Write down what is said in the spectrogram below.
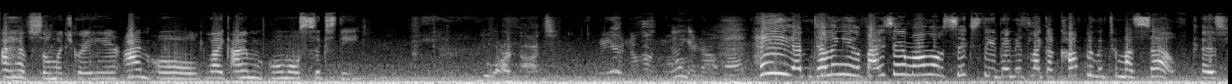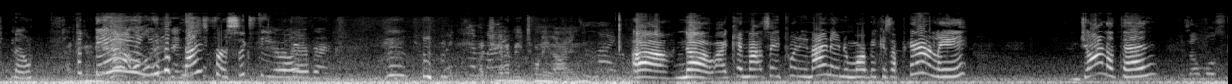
I have so much gray hair. I'm old. Like I'm almost 60. You are not. No, you're not, Mom. No, you're not, Mom. Hey, I'm telling you, if I say I'm almost 60, then it's like a compliment to myself. Because, you know, but dang, you look nice for a 60 year old. Aren't you gonna be 29? Uh, no, I cannot say 29 anymore because apparently, Jonathan, almost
